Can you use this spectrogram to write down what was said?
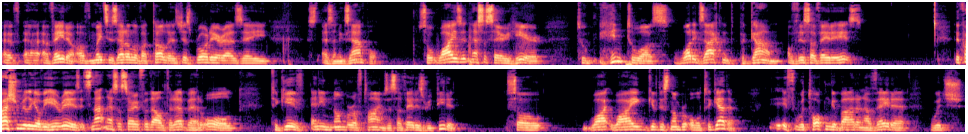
uh, Aveda of Mitzvah Zera Levatala is just brought here as, a, as an example. So why is it necessary here to hint to us what exactly the pagam of this Aveda is? The question really over here is it's not necessary for the Alter Rebbe at all to give any number of times this Aved is repeated. So why, why give this number altogether? If we're talking about an Aveda which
